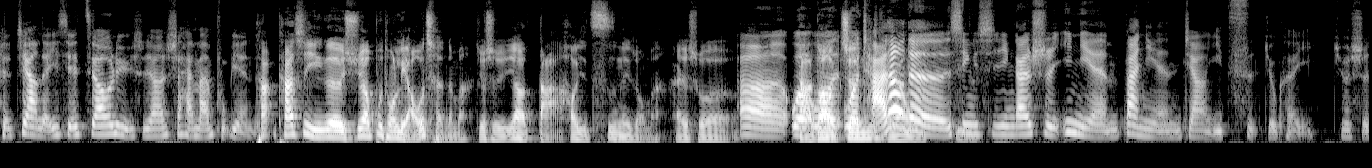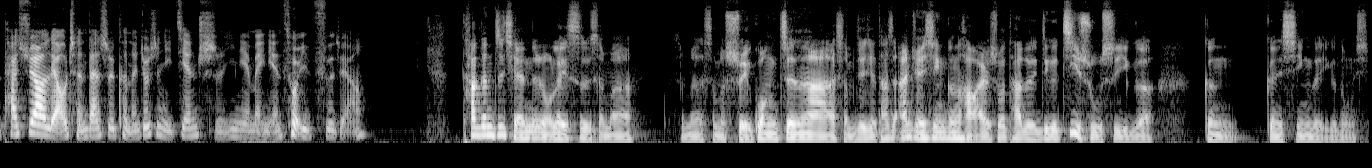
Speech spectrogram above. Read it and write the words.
对这样的一些焦虑，实际上是还蛮普遍的。它它是一个需要不同疗程的嘛？就是要打好几次那种嘛？还是说呃，我我我查到的信息应该是一年半年这样一次就可以，就是它需要疗程，但是可能就是你坚持一年每年做一次这样。它跟之前那种类似什么？什么什么水光针啊，什么这些，它是安全性更好，还是说它的这个技术是一个更更新的一个东西？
